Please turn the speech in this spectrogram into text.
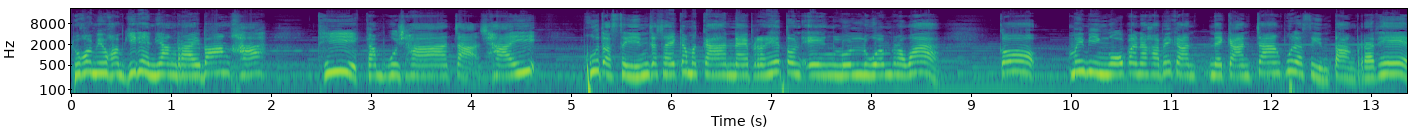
ทุกคนมีความคิดเห็นอย่างไรบ้างคะที่กัมพูชาจะใช้ผู้ตัดสินจะใช้กรรมการในประเทศตนเองล้วนๆเพราะว่าก็ไม่มีงบนะคะในการในการจ้างผู้ตัดสินต่างประเทศ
